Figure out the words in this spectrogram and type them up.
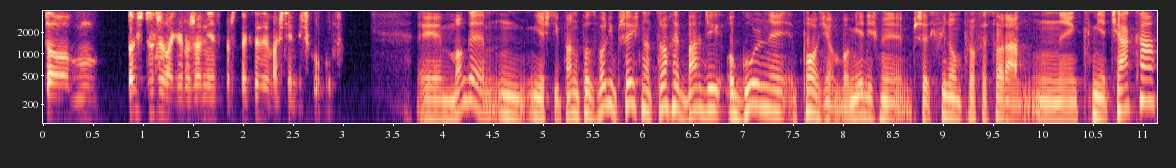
to dość duże zagrożenie z perspektywy właśnie biskupów. Y, mogę, mm, jeśli pan pozwoli, przejść na trochę bardziej ogólny poziom, bo mieliśmy przed chwilą profesora mm, Kmieciaka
